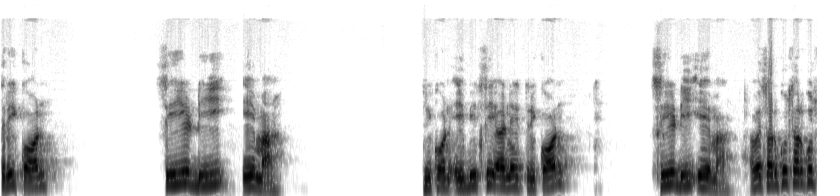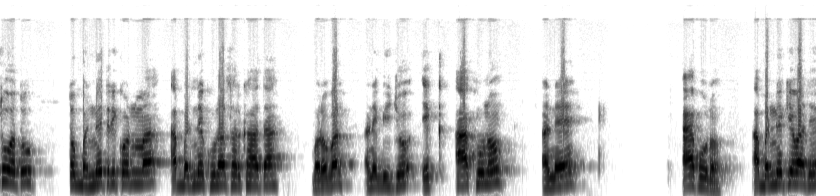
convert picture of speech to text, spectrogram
ત્રિકોણ સી ડી એમાં ત્રિકોણ એબીસી અને ત્રિકોણ સી ડી એમાં હવે સરખું સરખું શું હતું? તો બંને ત્રિકોણમાં આ બંને ખૂણા સરખા હતા, બરોબર? અને બીજો એક આ ખૂણો અને આ ખૂણો. આ બંને કેવા છે?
